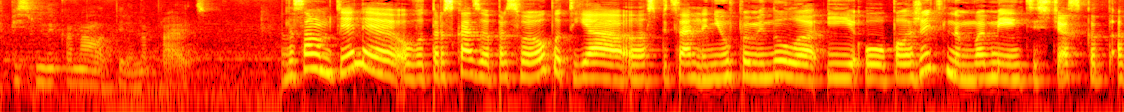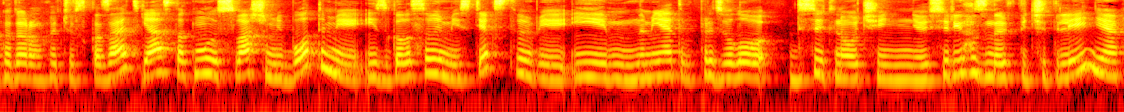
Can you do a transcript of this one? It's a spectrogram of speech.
в письменные каналы перенаправить. На самом деле, вот рассказывая про свой опыт, я э, специально не упомянула и о положительном моменте сейчас, о котором хочу сказать. Я столкнулась с вашими ботами и с голосовыми, и с текстовыми, и на меня это произвело действительно очень серьезное впечатление,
